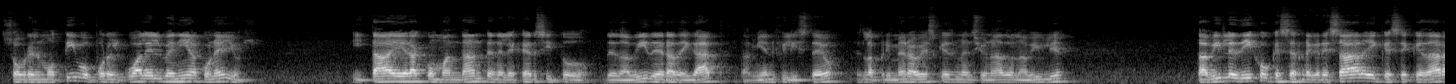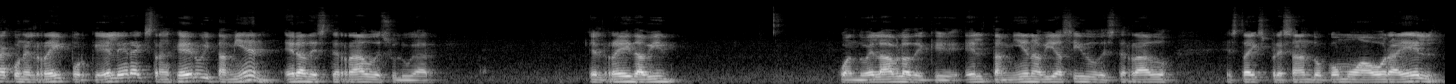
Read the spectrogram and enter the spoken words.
sobre el motivo por el cual él venía con ellos. Itai era comandante en el ejército de David, era de Gat, también filisteo, es la primera vez que es mencionado en la Biblia. David le dijo que se regresara y que se quedara con el rey porque él era extranjero y también era desterrado de su lugar. El rey David, cuando él habla de que él también había sido desterrado, está expresando cómo ahora él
